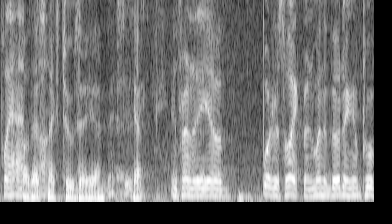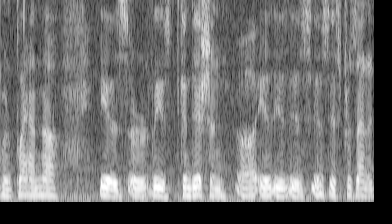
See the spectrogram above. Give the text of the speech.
plan. Oh, that's uh, next Tuesday, yeah. Next Tuesday, Yeah. in front of the uh, Board of Selectmen, when the building improvement plan uh, is, or at least condition, uh, i- i- is, is, is presented.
